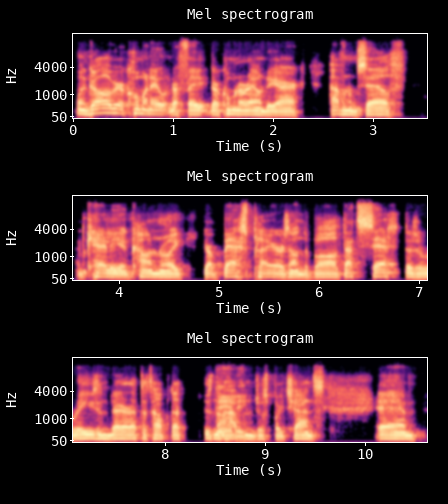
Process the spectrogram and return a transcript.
when Galway are coming out and they're they're coming around the arc, having himself and Kelly and Conroy, your best players on the ball. That's set. There's a reason there at the top. That is not Really? happening just by chance. Um,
